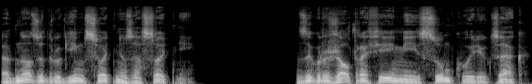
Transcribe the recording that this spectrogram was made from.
Одно за другим, сотню за сотней. Загружал трофеями и сумку, и рюкзак.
